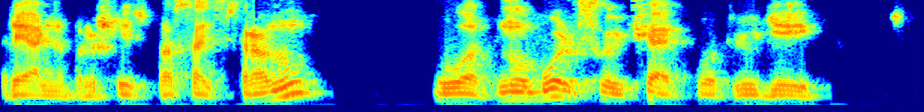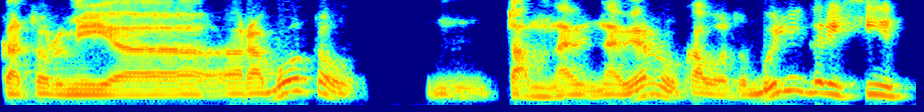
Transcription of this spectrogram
реально пришли спасать страну. Вот. Но большую часть вот людей, с которыми я работал, там, наверное, у кого-то были грехи,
